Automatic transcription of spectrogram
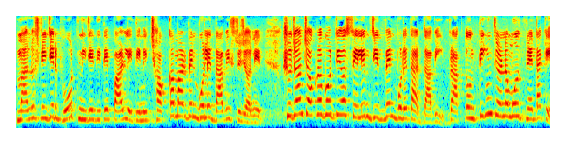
মানুষ নিজের ভোট নিজে দিতে পারলে তিনি ছক্কা মারবেন বলে দাবি সৃজনের। সুজন চক্রবর্তী ও সেলিম জিতবেন বলে তার দাবি। প্রাক্তন তিন তৃণমূল নেতাকে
